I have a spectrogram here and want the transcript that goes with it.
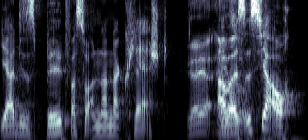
ja, dieses Bild, was so aneinander clasht. Ja, ja, Aber so, es ist ja auch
